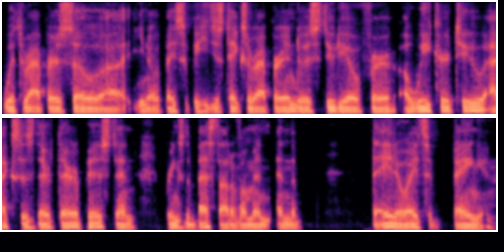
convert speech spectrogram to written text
with rappers. So, uh, you know, basically he just takes a rapper into his studio for a week or two, acts as their therapist and brings the best out of them. And, and the, the 808s are banging.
